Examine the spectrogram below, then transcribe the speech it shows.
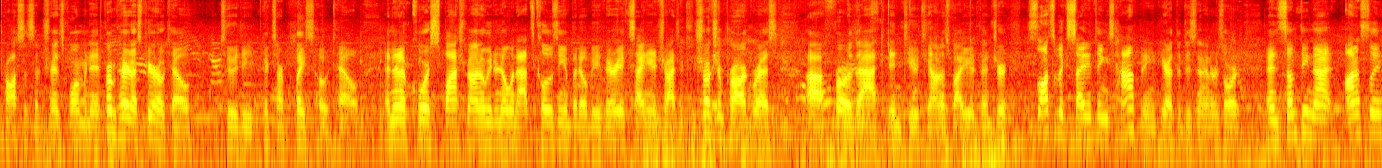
process of transforming it from Paradise Pier Hotel to the Pixar Place Hotel. And then of course Splash Mountain, we don't know when that's closing, but it'll be very exciting to track the construction progress uh, for that into Tiana's Bayou Adventure. There's lots of exciting things happening here at the Disneyland Resort and something that honestly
